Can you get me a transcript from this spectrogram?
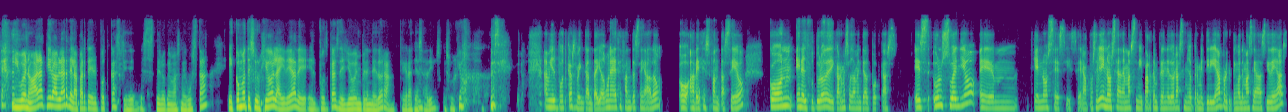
Y bueno, ahora quiero hablar de la parte del podcast, que es de lo que más me gusta. ¿Y cómo te surgió la idea del podcast de Yo Emprendedora? Que gracias mm. a Dios que surgió. A mí el podcast me encanta y alguna vez he fantaseado, o a veces fantaseo, con en el futuro dedicarme solamente al podcast. Es un sueño em, que no sé si será posible y no sé además si mi parte emprendedora si me lo permitiría porque tengo demasiadas ideas,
